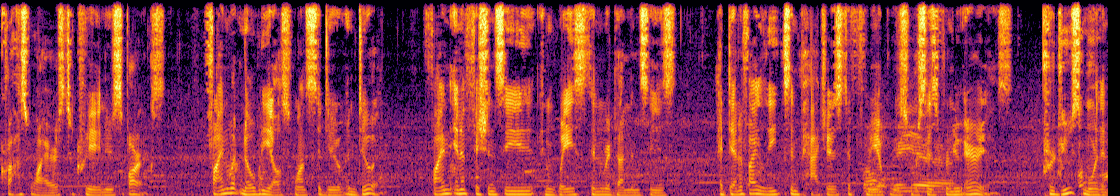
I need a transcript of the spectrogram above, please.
Cross wires to create new sparks. Find what nobody else wants to do and do it. Find inefficiency and waste and redundancies. Identify leaks and patches to free up resources for new areas. produce more than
